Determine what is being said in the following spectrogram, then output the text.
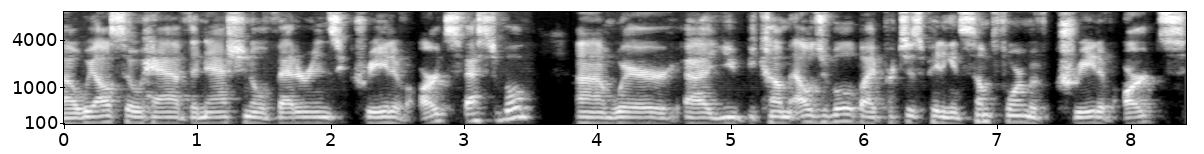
Uh, we also have the National Veterans Creative Arts Festival, um, where uh, you become eligible by participating in some form of creative arts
